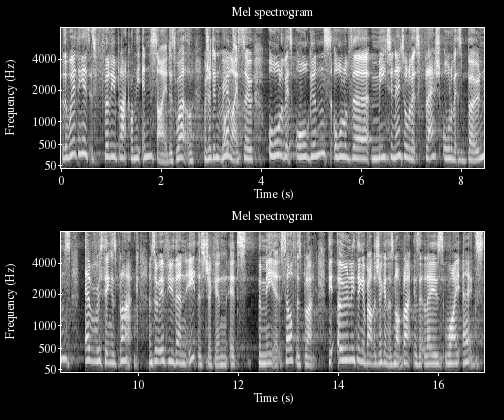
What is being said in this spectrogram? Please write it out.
But the weird thing is, it's fully black on the inside as well, which I didn't realize. So all of its organs, all of the meat in it, all of its flesh, all of its bones, everything is black. And so if you then eat this chicken, it's the meat itself is black. The only thing about the chicken that's not black is it lays white eggs.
